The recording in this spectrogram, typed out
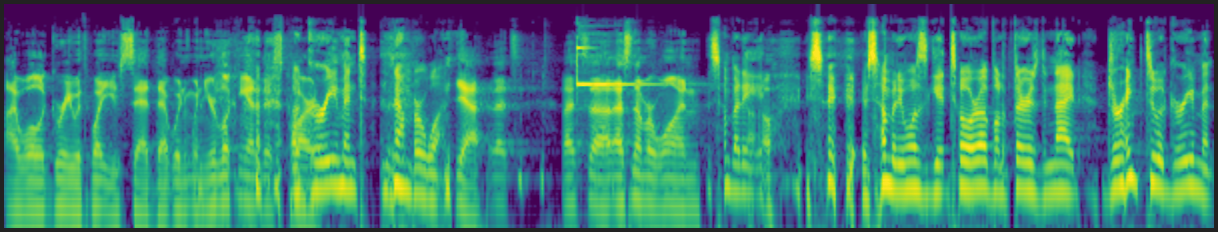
I will agree with what you said that when, when you're looking at this card, Agreement number one. yeah, that's that's uh, that's number one. Somebody, if somebody wants to get tore up on a Thursday night, drink to agreement.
